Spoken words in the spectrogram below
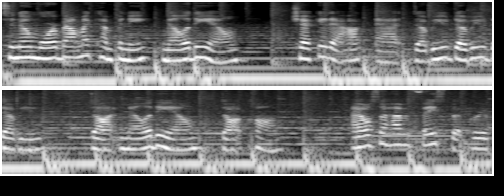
To know more about my company, Melody Elm, check it out at www.melodyelm.com. I also have a Facebook group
